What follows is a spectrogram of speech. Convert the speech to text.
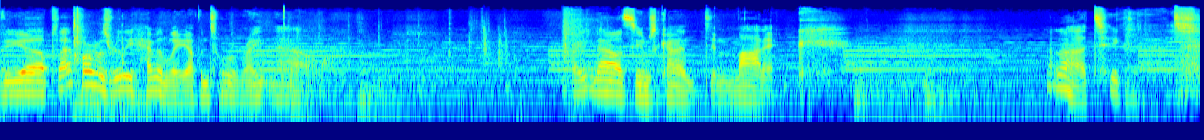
the uh, platform was really heavenly up until right now. Right now it seems kind of demonic. I don't know how to take that.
